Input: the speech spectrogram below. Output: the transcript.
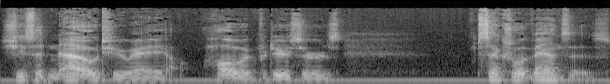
she said no to a Hollywood producer's sexual advances.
